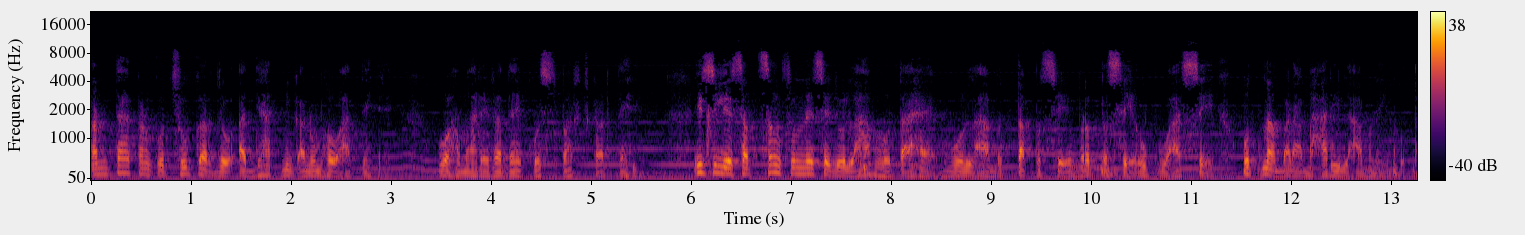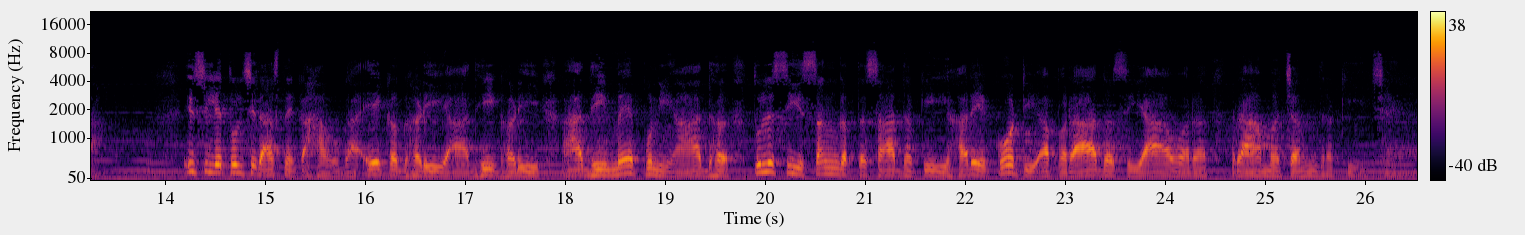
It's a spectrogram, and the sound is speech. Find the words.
अंतःकरण को छूकर जो आध्यात्मिक अनुभव आते हैं, वो हमारे हृदय को स्पर्श करते हैं। इसलिए सत्संग सुनने से जो लाभ होता है, वो लाभ तप से, व्रत से, उपवास से, उतना बड़ा भारी लाभ नहीं होता। इसलिए तुलसीदास ने कहा होगा, एक घड़ी, आधी घड़ी, आधी में पुनियाध तुलसी संगत साध की हरे कोटि अपराध सियावर, रामचंद्र की जय।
